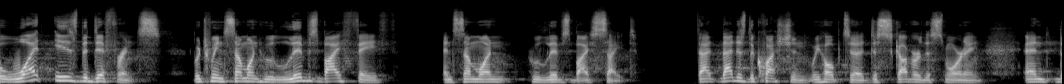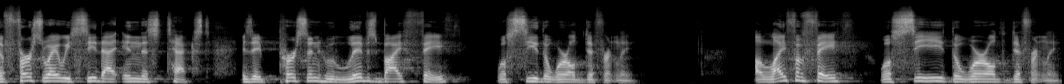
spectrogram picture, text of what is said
what is the difference between someone who lives by faith and someone who lives by sight? That, that is the question we hope to discover this morning. And the first way we see that in this text is a person who lives by faith will see the world differently. A life of faith will see the world differently.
